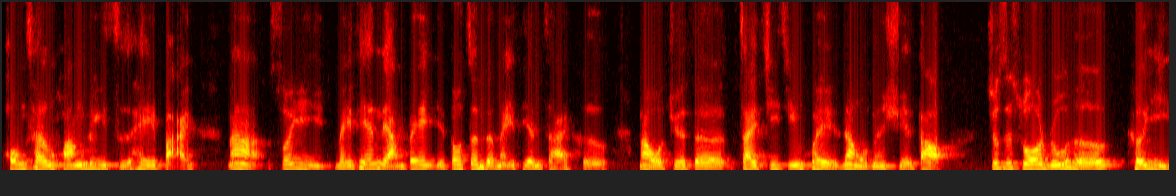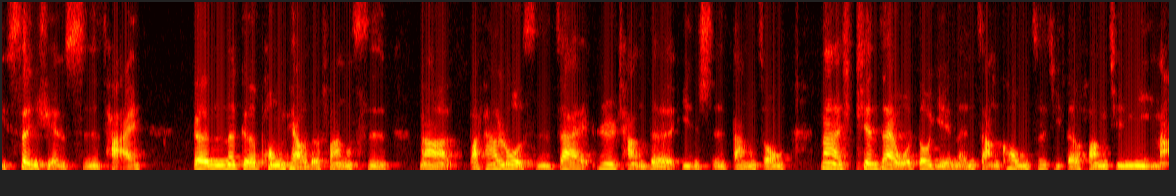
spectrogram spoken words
红橙黄绿紫黑白。那所以每天两杯也都真的每天在喝。那我觉得在基金会让我们学到，就是说如何可以慎选食材。跟那个烹调的方式，那把它落实在日常的饮食当中。那现在我都也能掌控自己的黄金密码。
